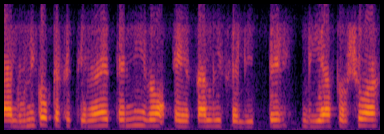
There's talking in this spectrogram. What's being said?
Al único que se tiene detenido es a Luis Felipe Díaz Ochoa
